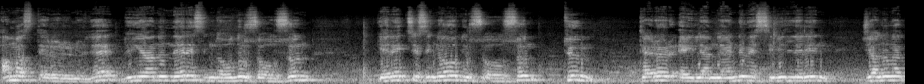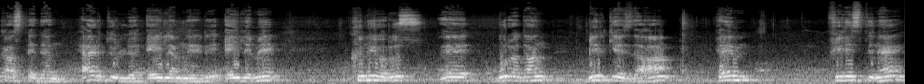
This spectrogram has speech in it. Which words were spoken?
Hamas terörünü de dünyanın neresinde olursa olsun gerekçesi ne olursa olsun tüm terör eylemlerini ve sivillerin canına kasteden her türlü eylemleri, eylemi kınıyoruz ve buradan bir kez daha hem Filistin'e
